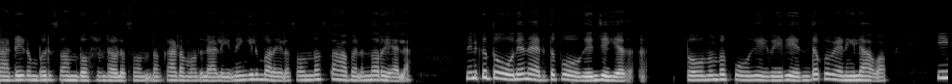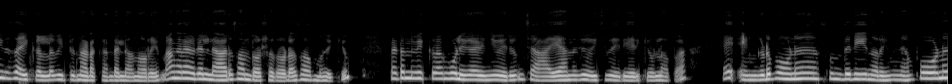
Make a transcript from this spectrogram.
കടയിടുമ്പോൾ ഒരു സന്തോഷം ഉണ്ടാവില്ല സ്വന്തം കട മുതലാളി. എന്നെങ്കിലും പറയില്ല സ്വന്തം സ്ഥാപനം എന്ന് അറിയാല നിനക്ക് തോന്നിയ നേരത്ത് പോവുകയും ചെയ്യാം. തോന്നുമ്പോൾ പോവുകയും വരിക എന്തൊക്കെ വേണമെങ്കിലും ആവാം. ഈ സൈക്കിളിൽ വിറ്റ് നടക്കണ്ടല്ലോ എന്ന് പറയും. അങ്ങനെ അവരെല്ലാവരും സന്തോഷത്തോടെ സമ്മതിക്കും. പെട്ടെന്ന് വിക്രം കുളി കഴിഞ്ഞ് വരും. ചായ എന്ന് ചോദിച്ച് വരികയായിരിക്കുള്ളൂ അപ്പോൾ ഏ എങ്ങോട്ട് പോണ് സുന്ദരി? എന്ന് പറയും. ഞാൻ പോണ്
